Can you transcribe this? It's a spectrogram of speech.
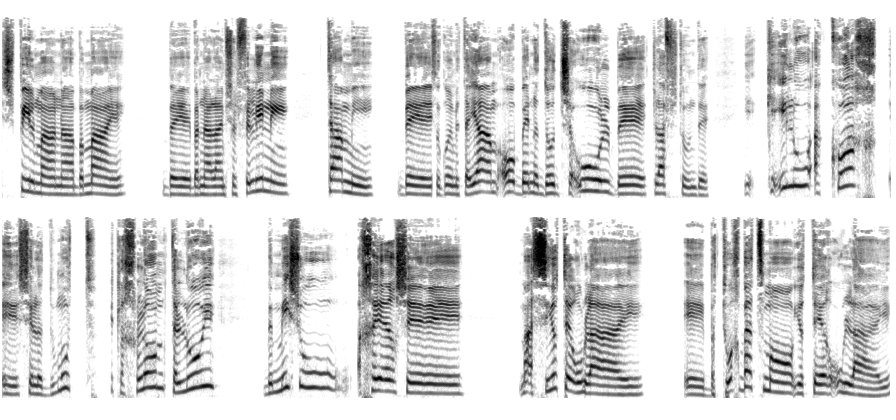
שפילמן, הבמאי, בנעליים של פליני, תמי בסוגרים את הים, או בן הדוד שאול בקלפשטונדה. כאילו הכוח אה, של הדמות לחלום תלוי במישהו אחר מעשי יותר אולי, אה, בטוח בעצמו יותר אולי,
